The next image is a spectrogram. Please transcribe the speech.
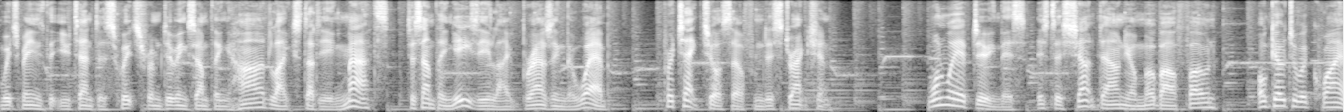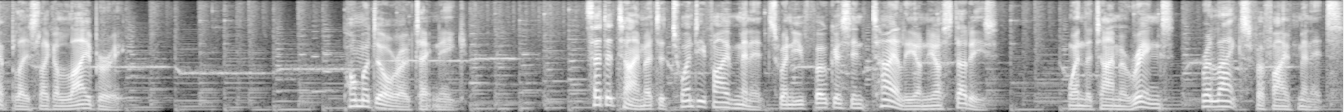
which means that you tend to switch from doing something hard like studying maths to something easy like browsing the web, protect yourself from distraction. One way of doing this is to shut down your mobile phone or go to a quiet place like a library. Pomodoro Technique Set a timer to 25 minutes when you focus entirely on your studies. When the timer rings, relax for 5 minutes.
